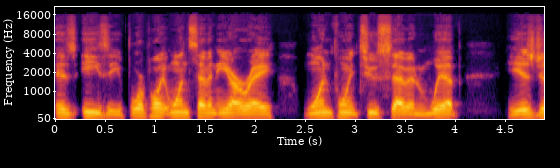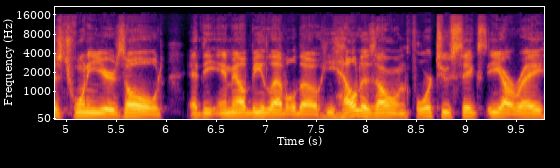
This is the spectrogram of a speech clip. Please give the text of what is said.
as easy 4.17 ERA, 1.27 whip. He is just 20 years old. At the MLB level, though, he held his own 4.26 ERA,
